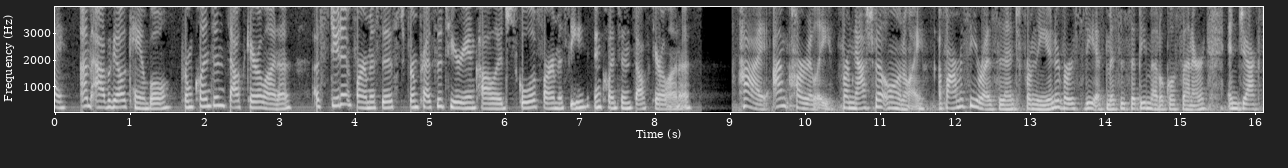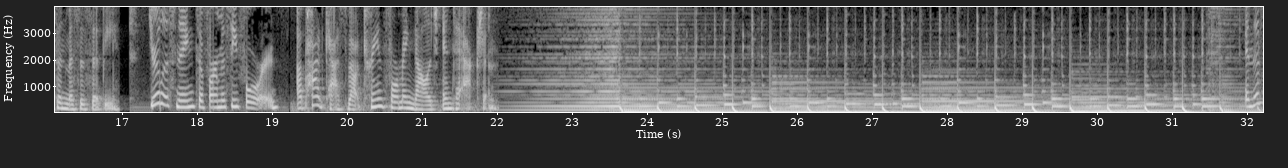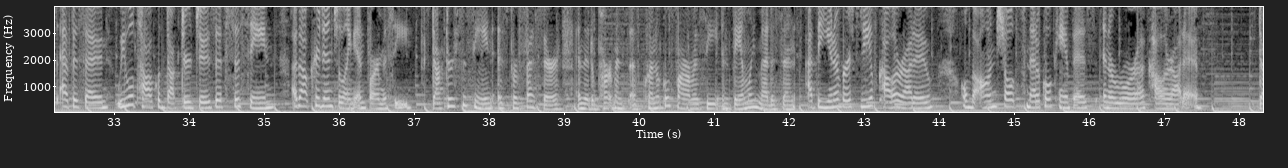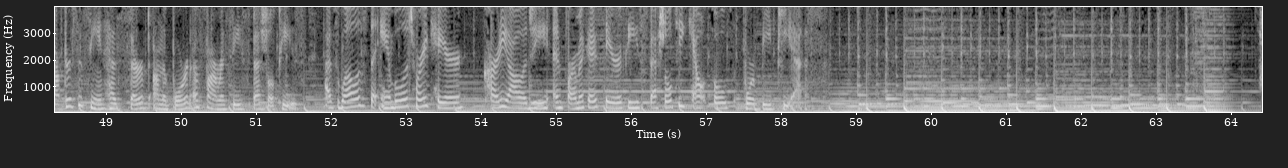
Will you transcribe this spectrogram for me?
Hi, I'm Abigail Campbell from Clinton, South Carolina, a student pharmacist from Presbyterian College School of Pharmacy in Clinton, South Carolina. Hi, I'm Carly from Nashville, Illinois, a pharmacy resident from the University of Mississippi Medical Center in Jackson, Mississippi. You're listening to Pharmacy Forward, a podcast about transforming knowledge into action. Episode, we will talk with Dr. Joseph Saseen about credentialing in pharmacy. Dr. Saseen is professor in the departments of clinical pharmacy and family medicine at the University of Colorado on the Anschutz Medical Campus in Aurora, Colorado. Dr. Saseen has served on the Board of Pharmacy Specialties, as well as the Ambulatory Care, Cardiology, and Pharmacotherapy Specialty Councils for BPS.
